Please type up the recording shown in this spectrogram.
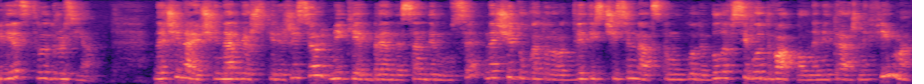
Приветствую, друзья! Начинающий норвежский режиссер Микель Бренде Сандемусе, на счету которого к 2017 году было всего два полнометражных фильма,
